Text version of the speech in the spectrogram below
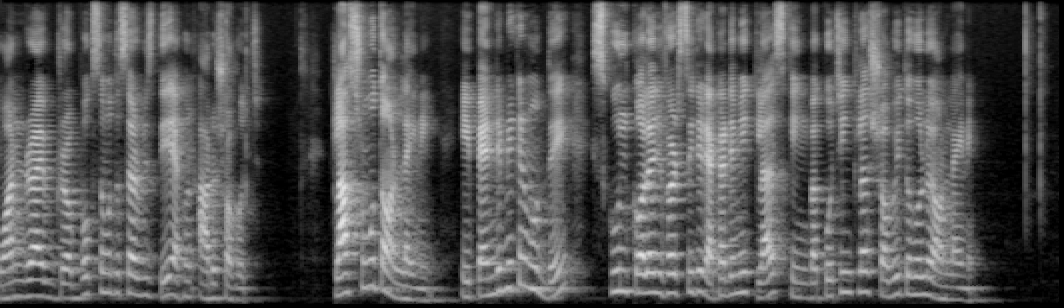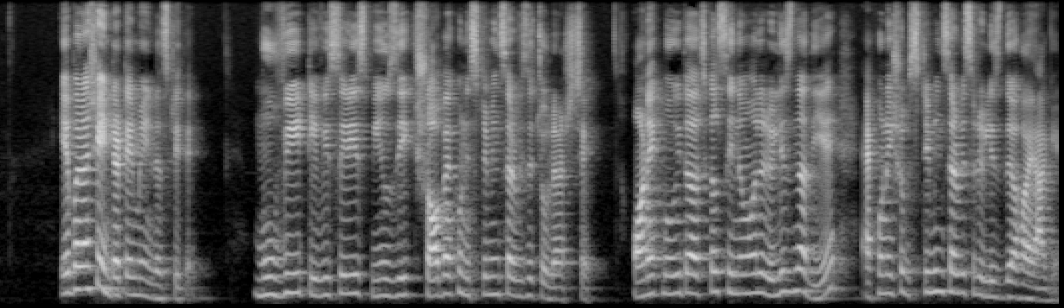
one drive drop ড্রপবক্সের মতো সার্ভিস দিয়ে এখন আরও সহজ। ক্লাসরুমও তো অনলাইনেই এই প্যান্ডেমিকের মধ্যে স্কুল কলেজ ভার্সিটির একাডেমিক ক্লাস কিংবা কোচিং ক্লাস সবই তো হলো অনলাইনে এবার আসে এন্টারটেনমেন্ট ইন্ডাস্ট্রিতে মুভি টিভি সিরিজ মিউজিক সব এখন স্ট্রিমিং সার্ভিসে চলে আসছে। অনেক মুভি তো আজকাল সিনেমা হলে রিলিজ না দিয়ে এখন এইসব স্ট্রিমিং সার্ভিসে রিলিজ দেওয়া হয় আগে।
